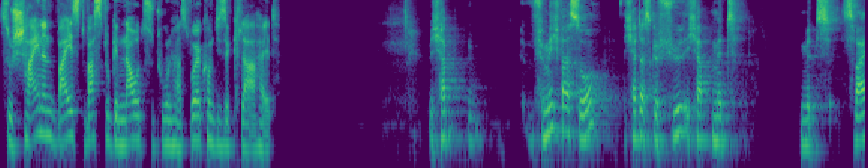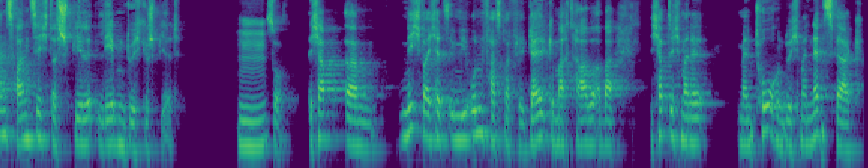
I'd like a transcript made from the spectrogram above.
zu scheinen weißt, was du genau zu tun hast. Woher kommt diese Klarheit? Ich habe, für mich war es so, ich hatte das Gefühl, ich habe mit mit 22 das Spiel Leben durchgespielt. Mhm. So, ich habe ähm, nicht, weil ich jetzt irgendwie unfassbar viel Geld gemacht habe, aber ich habe durch meine Mentoren, durch mein Netzwerk,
